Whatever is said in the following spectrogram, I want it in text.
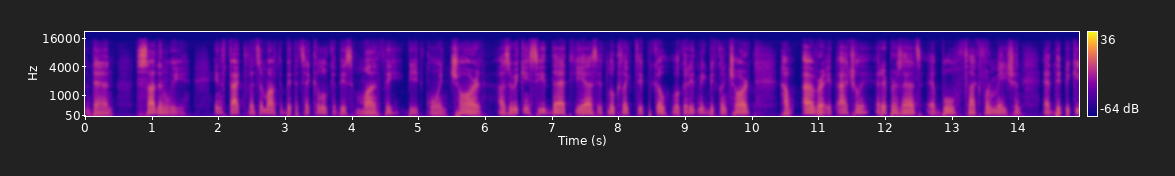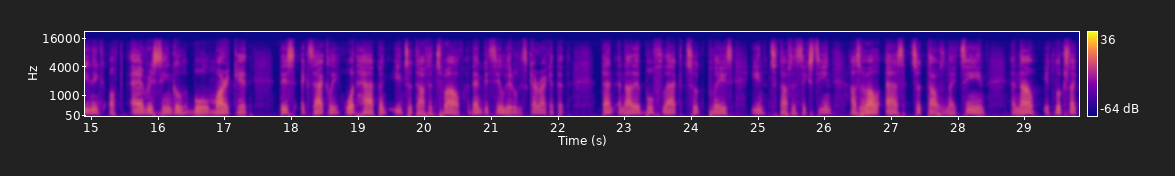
then suddenly. In fact, let's zoom out a bit and take a look at this monthly Bitcoin chart. As we can see that, yes, it looks like typical logarithmic Bitcoin chart. However, it actually represents a bull flag formation at the beginning of every single bull market. This exactly what happened in 2012. Then BTC literally skyrocketed. Then another bull flag took place in 2016 as well as 2019. And now it looks like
